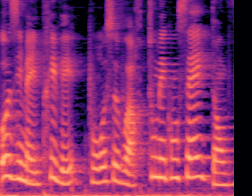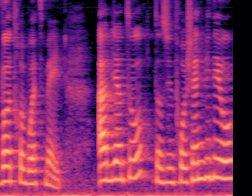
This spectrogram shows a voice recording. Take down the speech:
aux emails privés pour recevoir tous mes conseils dans votre boîte mail. A bientôt dans une prochaine vidéo.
